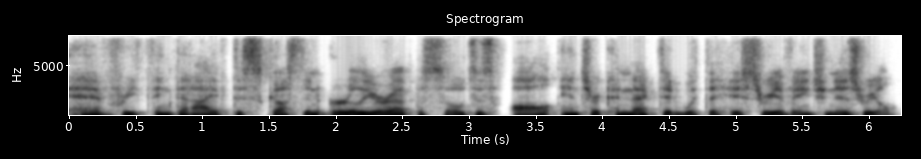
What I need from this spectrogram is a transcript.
everything that I've discussed in earlier episodes is all interconnected with the history of ancient Israel.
